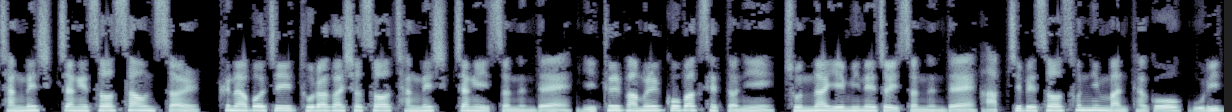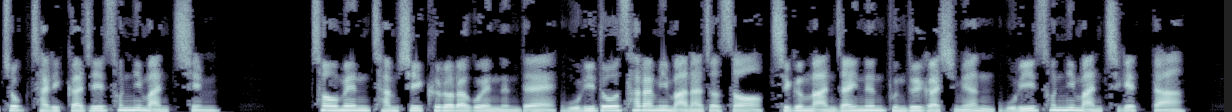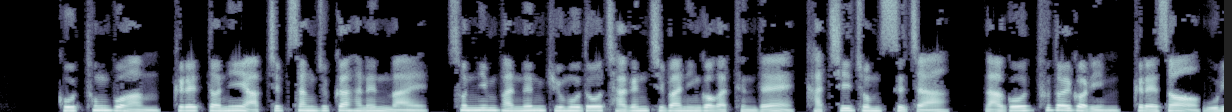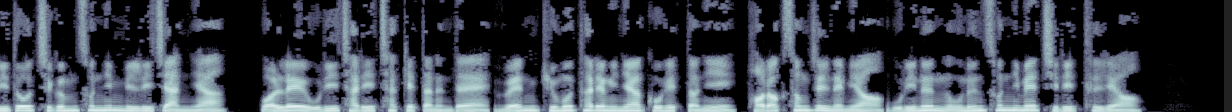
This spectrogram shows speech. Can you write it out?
장례식장에서 싸운 썰, 큰아버지 돌아가셔서 장례식장에 있었는데 이틀 밤을 꼬박 샜더니 존나 예민해져 있었는데 앞집에서 손님 많다고 우리 쪽 자리까지 손님 안침. 처음엔 잠시 그러라고 했는데 우리도 사람이 많아져서 지금 앉아있는 분들 가시면 우리 손님 안 치겠다. 곧 통보함. 그랬더니 앞집 상주가 하는 말. 손님 받는 규모도 작은 집안인 것 같은데 같이 좀 쓰자. 라고 투덜거림. 그래서 우리도 지금 손님 밀리지 않냐? 원래 우리 자리 찾겠다는데 웬 규모 타령이냐고 했더니 버럭 성질 내며 우리는 오는 손님의 질이 틀려.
